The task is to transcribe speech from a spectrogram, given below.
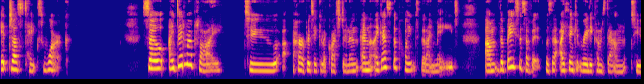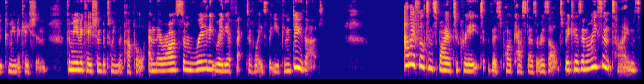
It just takes work. So I did reply to uh, her particular question, and, and I guess the point that I made. Um, the basis of it was that I think it really comes down to communication, communication between the couple, and there are some really, really effective ways that you can do that. And I felt inspired to create this podcast as a result because in recent times,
